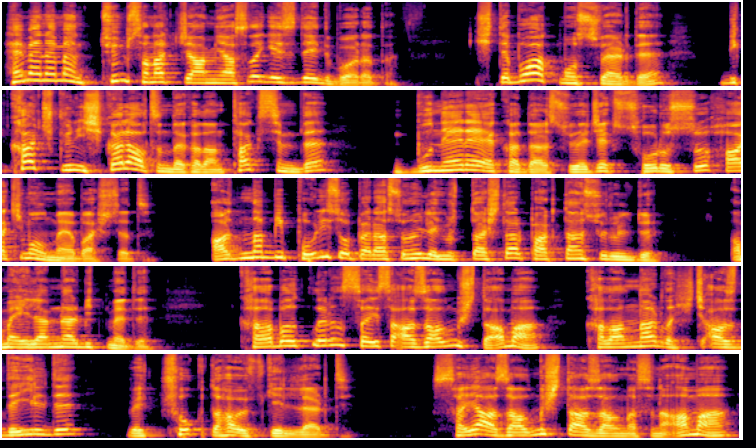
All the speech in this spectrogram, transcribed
Hemen hemen tüm sanat camiası da gezideydi bu arada. İşte bu atmosferde birkaç gün işgal altında kalan Taksim'de bu nereye kadar sürecek sorusu hakim olmaya başladı. Ardından bir polis operasyonuyla yurttaşlar parktan sürüldü. Ama eylemler bitmedi. Kalabalıkların sayısı azalmıştı ama kalanlar da hiç az değildi ve çok daha öfkelilerdi. Sayı azalmıştı azalmasına ama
